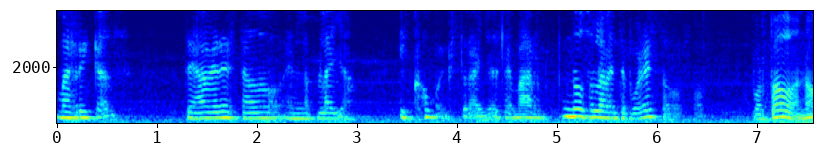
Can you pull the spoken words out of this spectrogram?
más ricas de haber estado en la playa. Y cómo extraño ese mar, no solamente por esto, por todo, ¿no?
